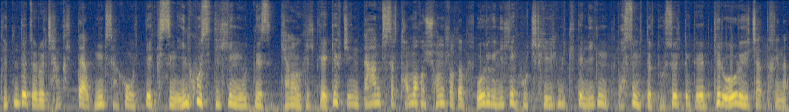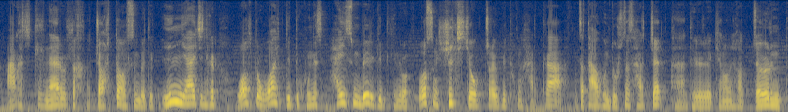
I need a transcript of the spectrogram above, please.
тэдэндээ зориулж хангалттай мөнгө санхүү үлдээх гэсэн энэхүү сэтгэлийн үүднээс кино эхэлдэг. Гэвч энэ даамжсар томоохон шунал болоод өөрийгөө нэлийн хүчрэх эрх мэдэлтэй нэгэн болсон мэтэр төсөөлдөг. Тэгээд тэр өөрөө хийж чадах энэ аргачлал найруулах жортой болсон байдаг. Энэ яаж нэхэр Walter White гэдэг хүнээс Heisenberg гэдэг хэн рүү уусан шилжиж явж байгааг бид хүн хардгаа. За та хүн дүрснээс харж байна. Тэрээр киноныхоо зойронд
